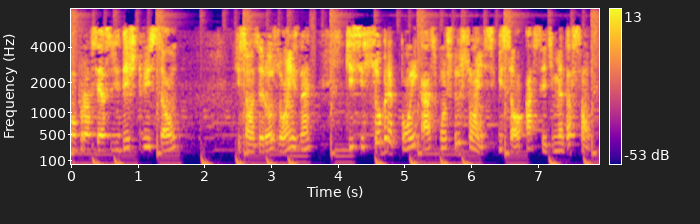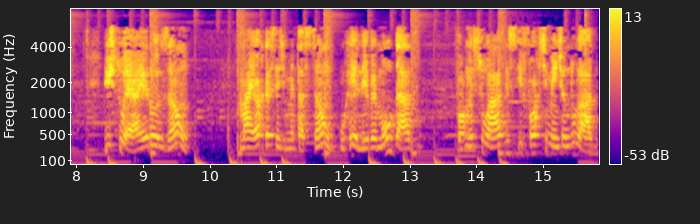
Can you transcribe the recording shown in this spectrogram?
com processo de destruição que são as erosões, né, que se sobrepõem às construções, que são a sedimentação. Isto é, a erosão maior que a sedimentação, o relevo é moldado, formas suaves e fortemente ondulado,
